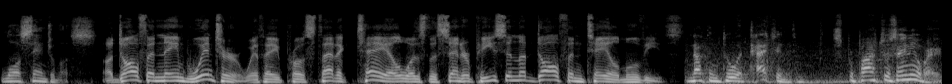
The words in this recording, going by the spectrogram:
Los Angeles. A dolphin named Winter with a prosthetic tail was the centerpiece in the Dolphin Tale movies. Nothing to attach it to. It's preposterous anyway.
